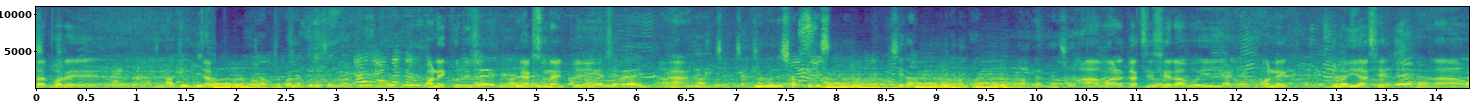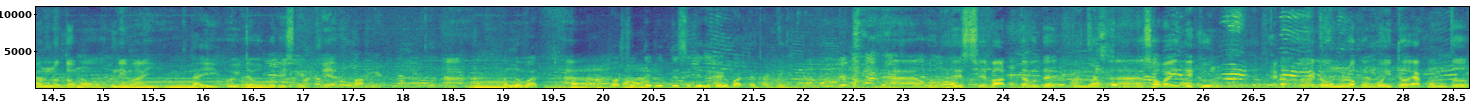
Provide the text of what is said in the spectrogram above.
তারপরে আজ অব্দি যাত্রাপালা করেছেন? অনেক করেছি। একশো নাইট পেয়ে গেছে। হ্যাঁ। আচ্ছা আচ্ছা। সব থেকে সেরা আমার কাছে সেরা বই অনেকগুলোই আছে। অন্যতম নিমাই তাই বইটা উপবিষ্ণুপ্রিয়া বাহ, হ্যাঁ। ধন্যবাদ। দর্শকদের উদ্দেশ্যে যদি কোনো বার্তা থাকে? উদ্দেশ্যে বার্তা বলতে সবাই দেখুন। এটা- এটা অন্যরকম বই তো। এখন তো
